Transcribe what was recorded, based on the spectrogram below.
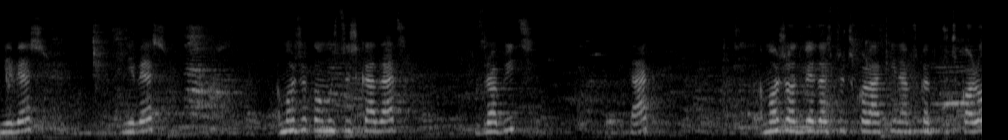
Nie wiesz? Nie wiesz? A może komuś coś kazać? Zrobić? Tak? A może odwiedzać przedszkolaki na przykład w przedszkolu?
